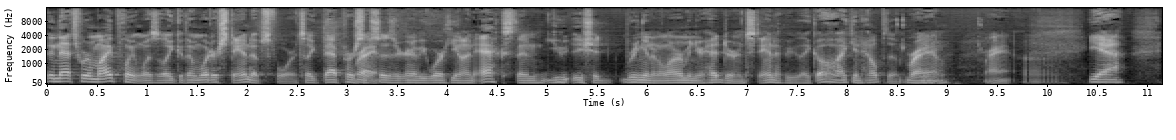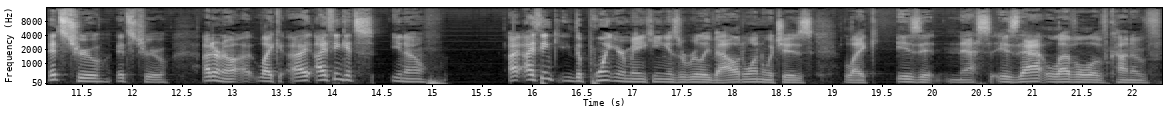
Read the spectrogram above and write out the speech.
and that's where my point was. Like, then what are stand-ups for? It's like that person Right. says they're going to be working on X, then you they should ring an alarm in your head during stand-up. and Be like, oh, I can help them. you right know? Right. Yeah. It's true. It's true. I don't know. Like i i think it's you know I, I think the point you're making is a really valid one which is like is it nece- is that level of kind of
